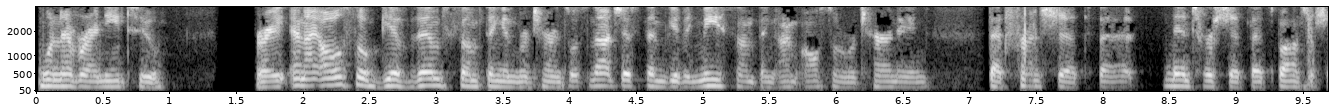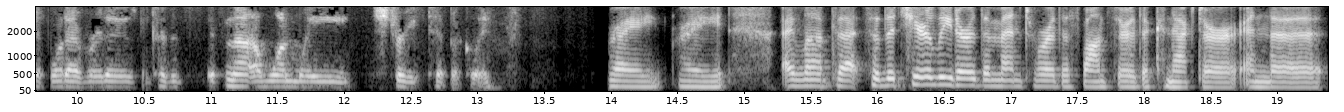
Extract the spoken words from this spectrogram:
whenever I need to right? And I also give them something in return. So it's not just them giving me something, I'm also returning that friendship, that mentorship, that sponsorship, whatever it is, because it's it's not a one way street typically. Right, right. I love that. So the cheerleader, the mentor, the sponsor, the connector, and the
